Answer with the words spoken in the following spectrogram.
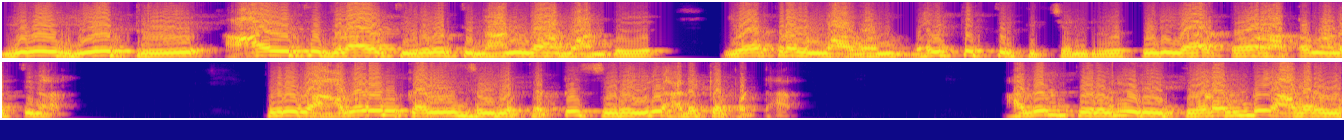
இதை ஏற்று ஆயிரத்தி தொள்ளாயிரத்தி இருபத்தி நான்காம் ஆண்டு ஏப்ரல் மாதம் வைக்கத்திற்கு சென்று பெரியார் போராட்டம் நடத்தினார். பிறகு அவரும் கைது செய்யப்பட்டு சிறையில் அடைக்கப்பட்டார். அதன் பிறகு இதை தொடர்ந்து அவரது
